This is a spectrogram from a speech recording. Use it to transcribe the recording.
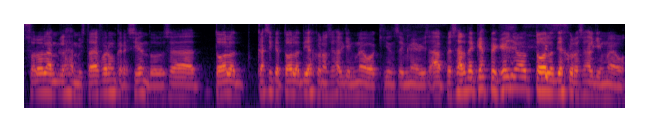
solo las amistades fueron creciendo. O sea, todos casi que todos los días conoces a alguien nuevo aquí en St. Mary's. A pesar de que es pequeño, todos los días conoces a alguien nuevo.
